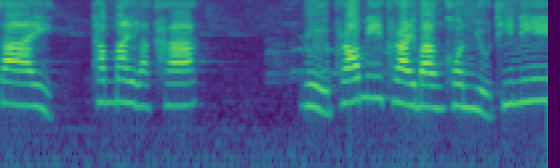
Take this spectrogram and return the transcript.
ใจทำไมล่ะคะ หรือเพราะมีใครบางคนอยู่ที่นี่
